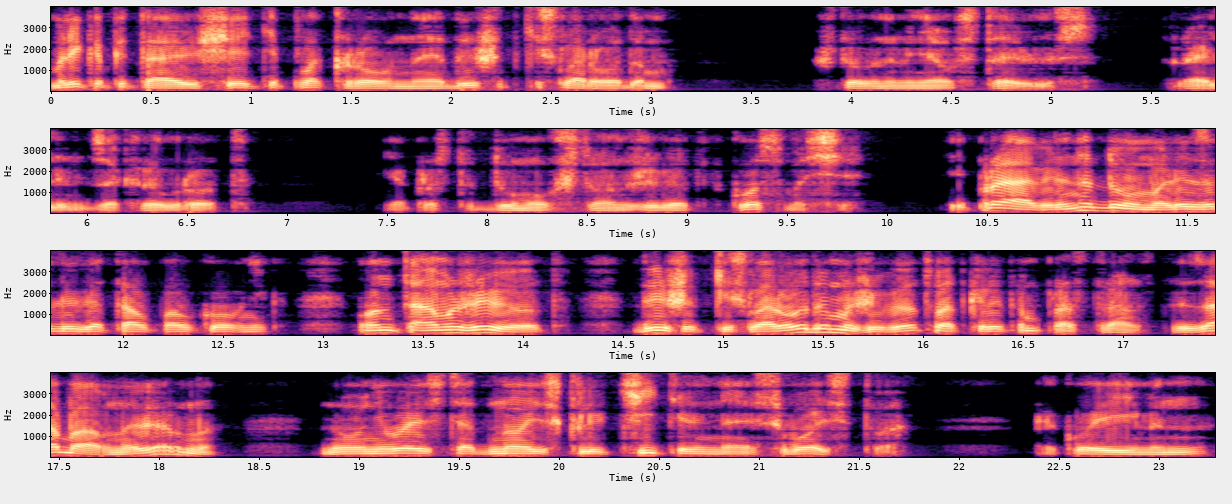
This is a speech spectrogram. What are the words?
Млекопитающее, теплокровное, дышит кислородом. Что вы на меня уставились? Райленд закрыл рот. Я просто думал, что он живет в космосе. И правильно думали, загоготал полковник. Он там живет. Дышит кислородом и живет в открытом пространстве. Забавно, верно? Но у него есть одно исключительное свойство. Какое именно?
